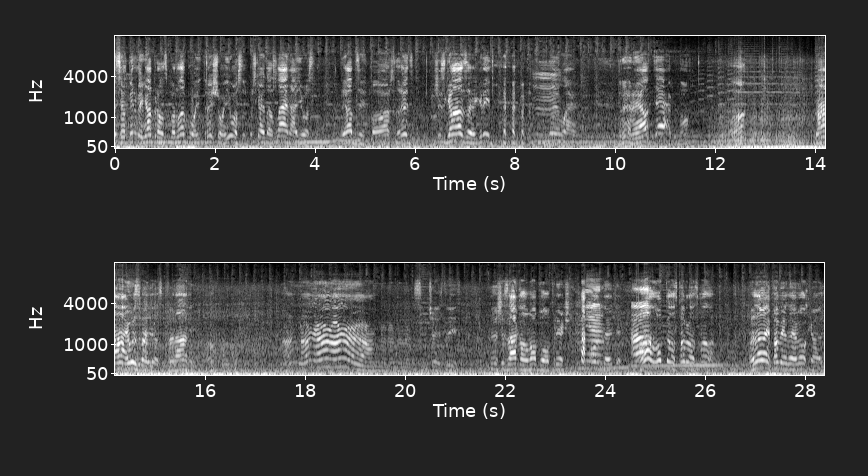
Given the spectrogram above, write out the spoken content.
Es jau pirmīgi apbraucu par labo trešo joslu, kur skaitās lēnā josla. Ja apdzīt pāris, nu redz, šis gāzē grib. Nelēm. Re, reāli ķēmi, nu. O. Dāvai uzvaļos Ferrari. Nu. Nu, nu, nu, nu, nu, nu, nu, nu, 143. Nu, Šis atkal vabola priekšā. Jā. Un neķer. Ā. O, Opels pabrauc malā. Vai davai pabiedēja vēl kādu?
